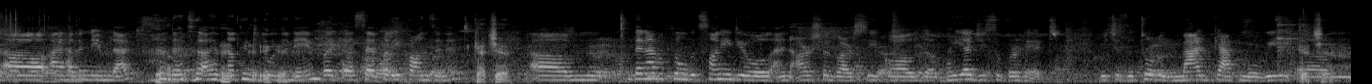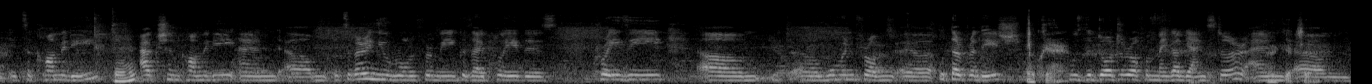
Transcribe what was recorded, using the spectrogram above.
Uh, I haven't named that. That's, I have nothing to do with the name, but uh, Saif Ali Khan's in it. Gotcha. Um, then I have a film with Sunny Deol and Arshad Warsi called uh, Bhaiya Ji Superhit, which is a total madcap movie. Gotcha. Um, it's a comedy, action comedy, and um, it's a very new role for me because I play this crazy um, uh, woman from uh, Uttar Pradesh, Okay. who's the daughter of a mega gangster, and um,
